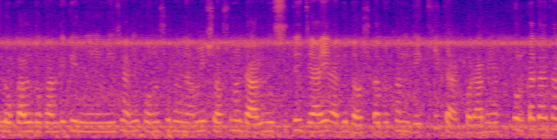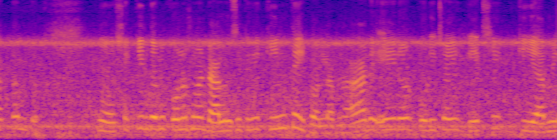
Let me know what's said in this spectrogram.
লোকাল দোকান থেকে নিয়ে নিয়েছি, আমি কোনো সময় না, আমি সবসময় ডালহসিতে যাই, আগে দশটা দোকান দেখি, তারপর আমি কলকাতায় থাকতাম তো হ্যাঁ, সে কিন্তু আমি কোনো সময় ডালহসি থেকে কিনতেই পারলাম না। আর এর ওর পরিচয় গেছি কি আমি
